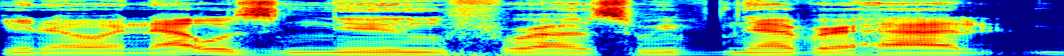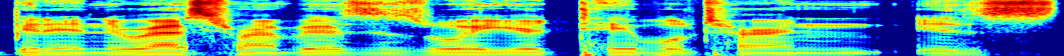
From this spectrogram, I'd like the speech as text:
You know, and that was new for us. We've never had been in the restaurant business where your table turn is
